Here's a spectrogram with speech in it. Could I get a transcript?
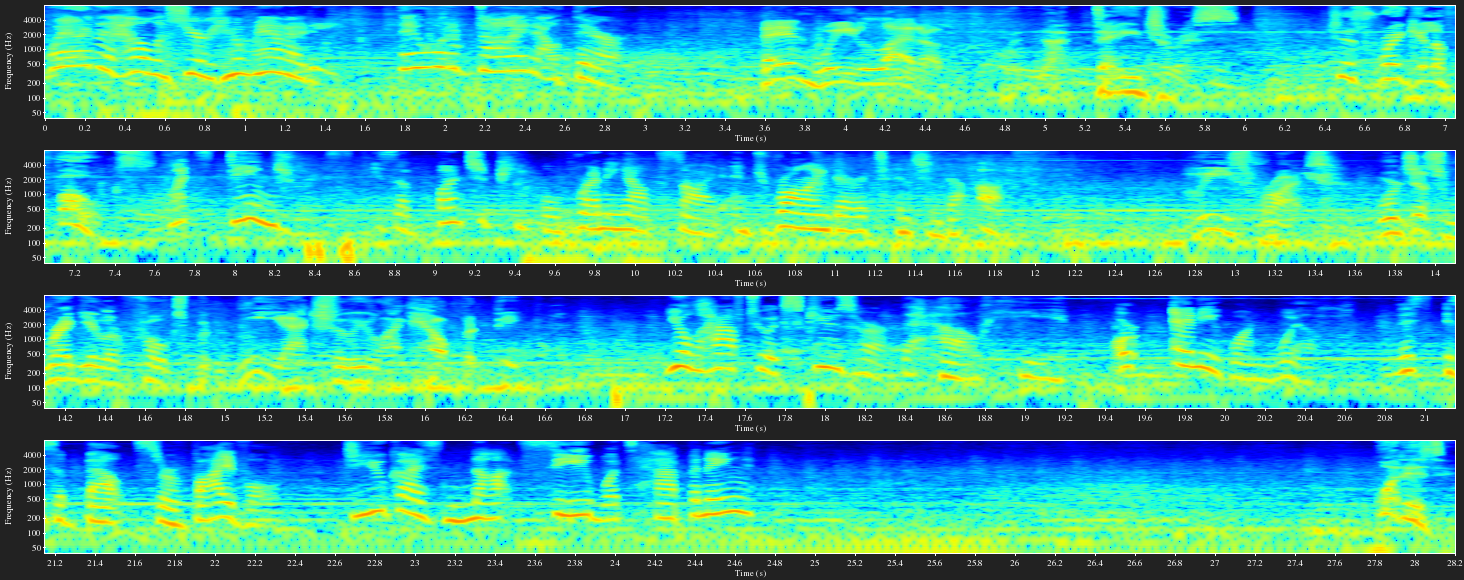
Where the hell is your humanity? They would have died out there. Then we let them. We're not dangerous. Just regular folks. What's dangerous is a bunch of people running outside and drawing their attention to us. Lee's right. We're just regular folks, but we actually like helping people. You'll have to excuse her. The hell he or anyone will. This is about survival. Do you guys not see what's happening? What is it?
